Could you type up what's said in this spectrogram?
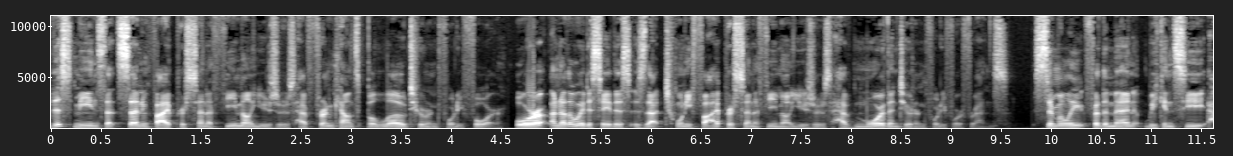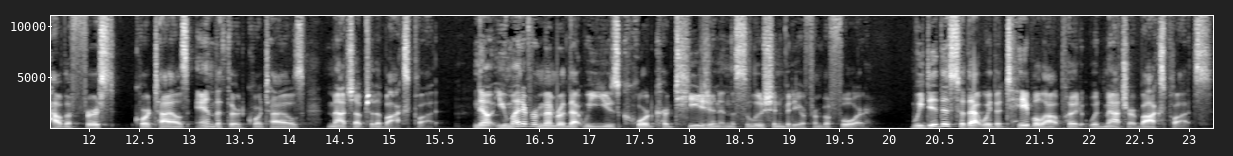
This means that 75% of female users have friend counts below 244. Or another way to say this is that 25% of female users have more than 244 friends. Similarly, for the men, we can see how the first quartiles and the third quartiles match up to the box plot. Now, you might have remembered that we used coord Cartesian in the solution video from before. We did this so that way the table output would match our box plots.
